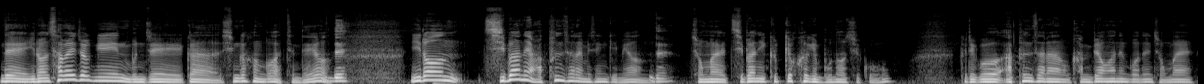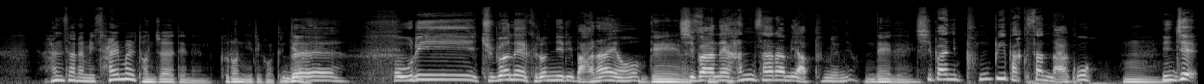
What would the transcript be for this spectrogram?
네 이런 사회적인 문제가 심각한 것 같은데요. 네. 이런 집안에 아픈 사람이 생기면 네. 정말 집안이 급격하게 무너지고 그리고 아픈 사람 간병하는 거는 정말 한 사람이 삶을 던져야 되는 그런 일이거든요. 네. 우리 주변에 그런 일이 많아요. 네, 집안에 한 사람이 아프면요. 네네. 네. 집안이 풍비박산 나고 음. 이제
